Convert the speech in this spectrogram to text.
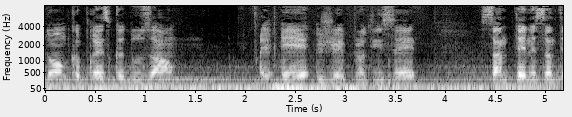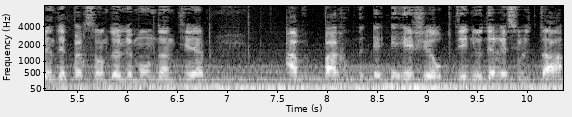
donc presque 12 ans, et, et j'ai hypnotisé centaines et centaines de personnes dans le monde entier et j'ai obtenu des résultats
